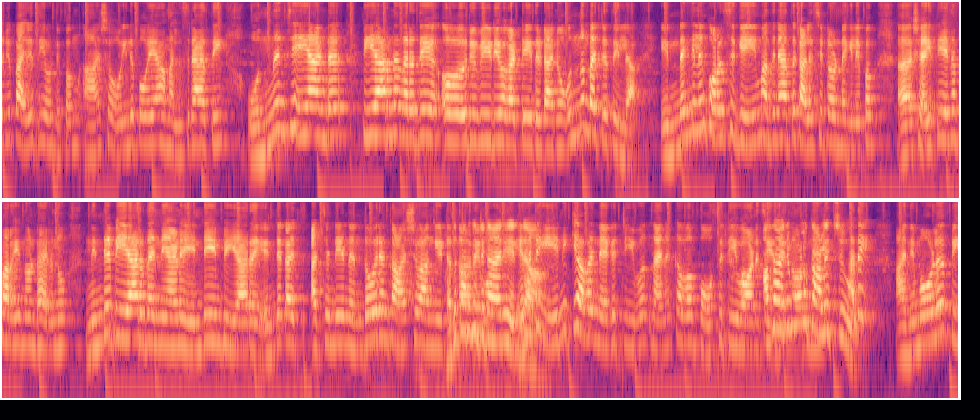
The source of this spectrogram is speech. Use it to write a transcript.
ഒരു പരിധിയുണ്ട്. ഇപ്പം ആ ഷോയിൽ പോയ ആ മത്സരാർത്ഥി ഒന്നും ചെയ്യാണ്ട് പി ആറിന് വെറുതെ ഒരു വീഡിയോ കട്ട് ചെയ്തിടാനോ ഒന്നും പറ്റത്തില്ല. എന്തെങ്കിലും കുറച്ച് ഗെയിം അതിനകത്ത് കളിച്ചിട്ടുണ്ടെങ്കിൽ ഇപ്പം ഷൈത്തി എന്നെ പറയുന്നുണ്ടായിരുന്നു നിന്റെ പി ആർ തന്നെയാണ് എന്റെയും പി ആർ എന്റെ അച്ഛന്റെയും എന്തോരം കാശ് വാങ്ങിയിട്ട്. എന്നിട്ട് എനിക്ക് അവൻ നെഗറ്റീവ് നിനക്ക് അവൻ പോസിറ്റീവ് അനുമോൾ കളിച്ചു. അതെ അനിമോൾ പി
